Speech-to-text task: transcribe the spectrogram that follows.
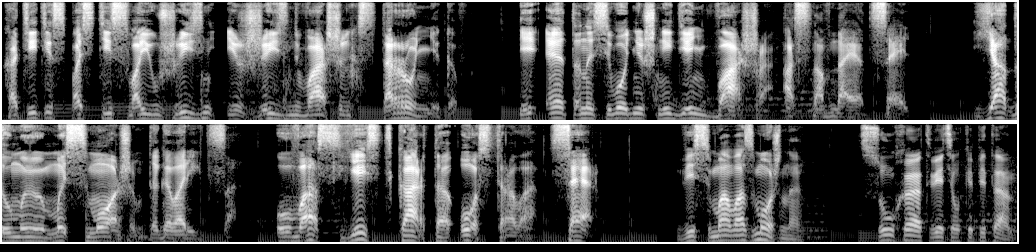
хотите спасти свою жизнь и жизнь ваших сторонников. И это на сегодняшний день ваша основная цель. Я думаю, мы сможем договориться. У вас есть карта острова, сэр? Весьма возможно. Сухо ответил капитан.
